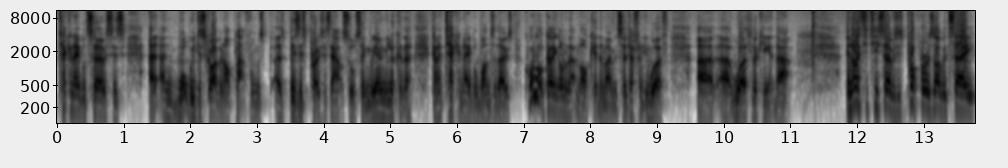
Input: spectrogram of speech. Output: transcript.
tech enabled services and, and, what we describe in our platform as, as, business process outsourcing. We only look at the kind of tech enabled ones of those. Quite a lot going on in that market at the moment. So, definitely worth, uh, uh worth looking at that. In ICT services proper, as I would say,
